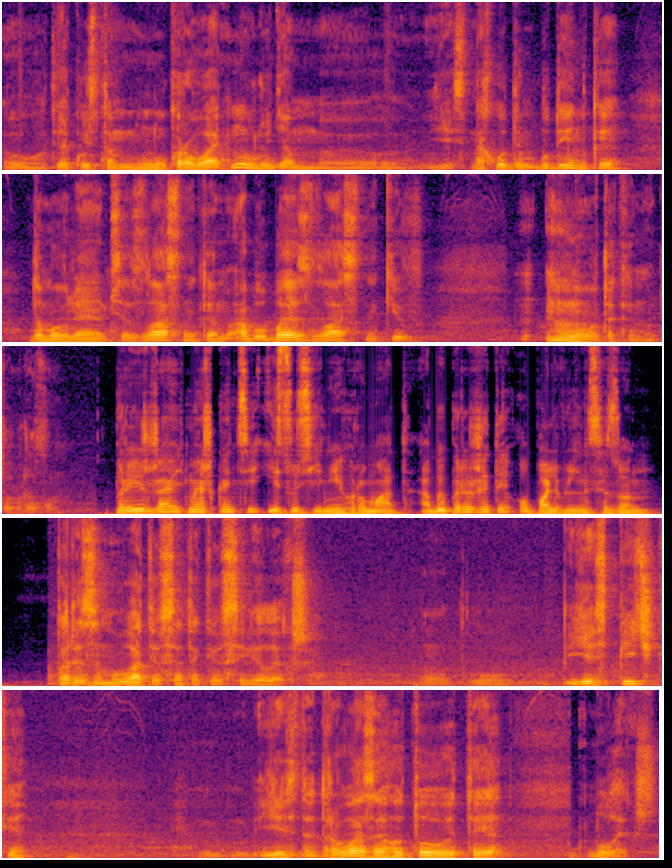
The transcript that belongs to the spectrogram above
от, якусь там ну, кровать, ну, людям е, є. Знаходимо будинки, домовляємося з власниками або без власників, ну, таким от образом. Приїжджають мешканці із сусідніх громад, аби пережити опалювальний сезон. перезимувати все-таки в селі легше. От, у- Є пічки, є де дрова заготовити. Ну, легше.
